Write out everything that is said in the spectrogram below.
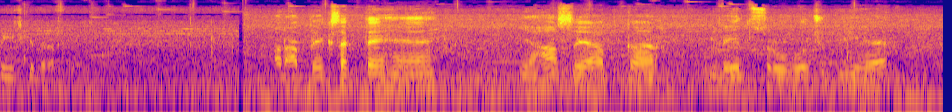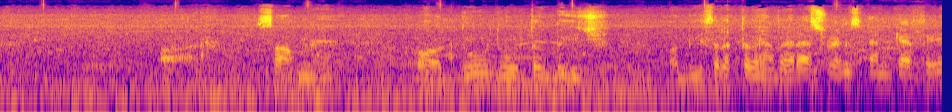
बीच की तरफ़ को। और आप देख सकते हैं, यहाँ से आपका रेत शुरू हो चुकी है। और सामने बहुत दूर दूर तक बीच और बीच से लगता है यहाँ पर रेस्टोरेंट्स एंड कैफ़े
